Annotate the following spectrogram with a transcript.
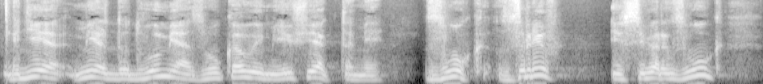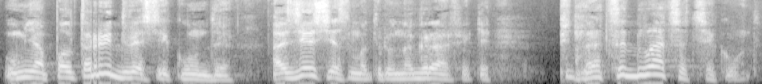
где между двумя звуковыми эффектами звук взрыв и сверхзвук у меня полторы-две секунды, а здесь я смотрю на графике 15-20 секунд.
